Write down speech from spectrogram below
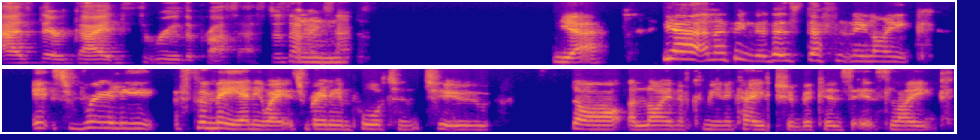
as their guide through the process does that make Mm. sense Yeah. Yeah. And I think that there's definitely like, it's really, for me anyway, it's really important to start a line of communication because it's like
